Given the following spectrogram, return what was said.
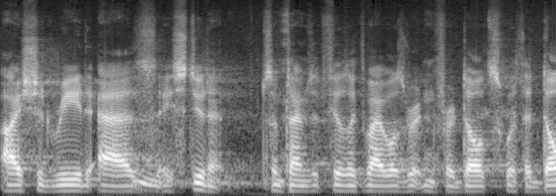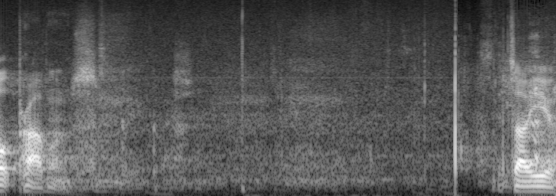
I should read as a student? Sometimes it feels like the Bible is written for adults with adult problems. It's all you.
